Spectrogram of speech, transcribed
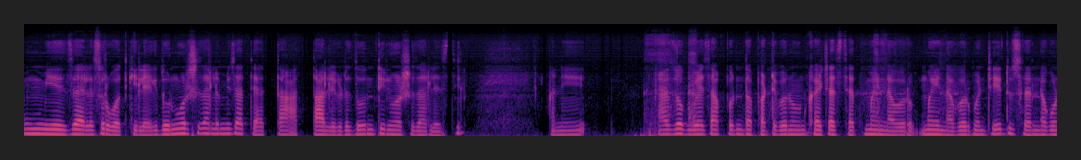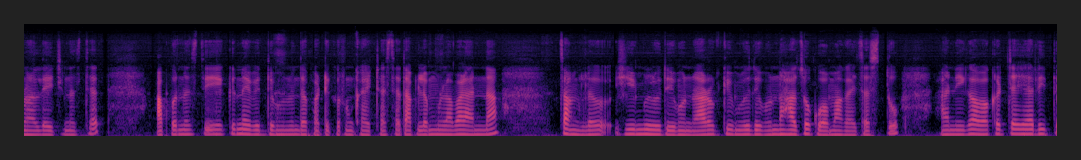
मी जायला सुरुवात केली. आहे एक दोन वर्ष झालं मी जाते आत्ता आत्ता अलीकडे दोन तीन वर्ष झाले असतील. आणि जोगव्याचा आपण धपाटे बनवून खायचे असतात. महिनाभर महिनाभर म्हणजे दुसऱ्यांना कोणाला द्यायचे नसतात. आपणच ते एक नैवेद्य म्हणून धपाटे करून खायचे असतात. आपल्या मुलाबाळांना चांगलं हे मिळू दे म्हणून आरोग्य मिळू दे म्हणून हा जोगवा मागायचा असतो. आणि गावाकडच्या ह्या रीत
